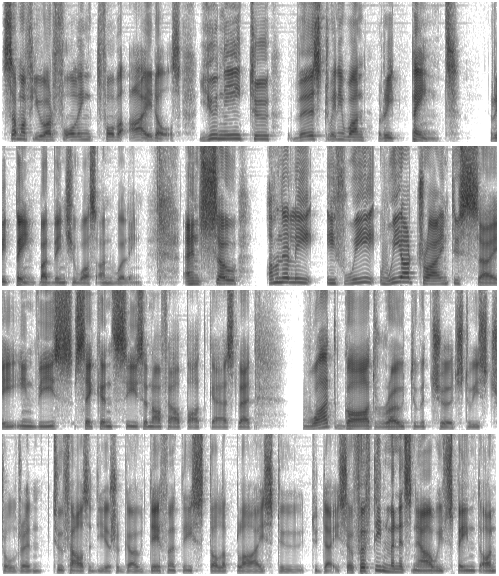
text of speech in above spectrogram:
Some of you are falling for the idols. You need to, verse 21, repent repent but then she was unwilling and so Annelie, if we we are trying to say in this second season of our podcast that what God wrote to the church to his children 2000 years ago definitely still applies to today. So 15 minutes now we've spent on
